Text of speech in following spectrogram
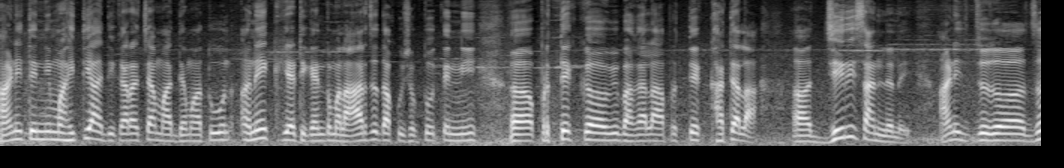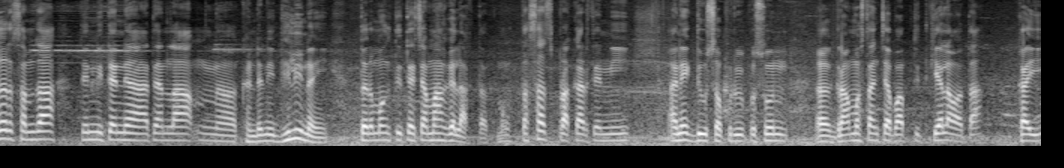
आणि त्यांनी माहिती अधिकाराच्या माध्यमातून अनेक या ठिकाणी तुम्हाला अर्ज दाखवू शकतो. त्यांनी प्रत्येक विभागाला प्रत्येक खात्याला जेरीस आणलेलं आहे. आणि ज जर समजा त्यांनी त्यांना त्यांना खंडणी दिली नाही तर मग ते त्याच्या मागं लागतात. मग तसाच प्रकार त्यांनी अनेक दिवसापूर्वीपासून ग्रामस्थांच्या बाबतीत केला होता. काही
